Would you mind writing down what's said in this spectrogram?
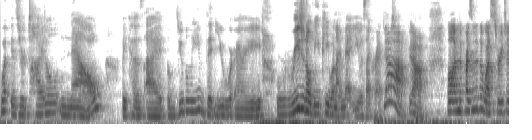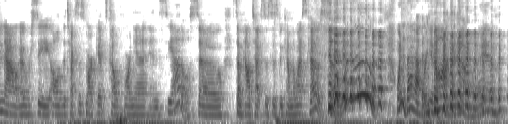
what is your title now? Because I do believe that you were a regional VP when I met you. Is that correct? Yeah, yeah. Well, I'm the president of the West region now. I oversee all of the Texas markets, California, and Seattle. So somehow Texas has become the West Coast. So when did that happen? Bring it on. I know, right?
